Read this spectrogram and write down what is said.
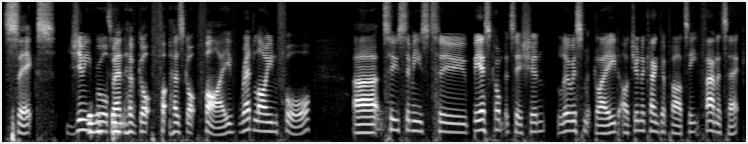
six. Jimmy Broadbent have got has got five. Redline four. Uh, two simmies to BS competition. Lewis McGlade, Arjuna Kankapati, Fanatec,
